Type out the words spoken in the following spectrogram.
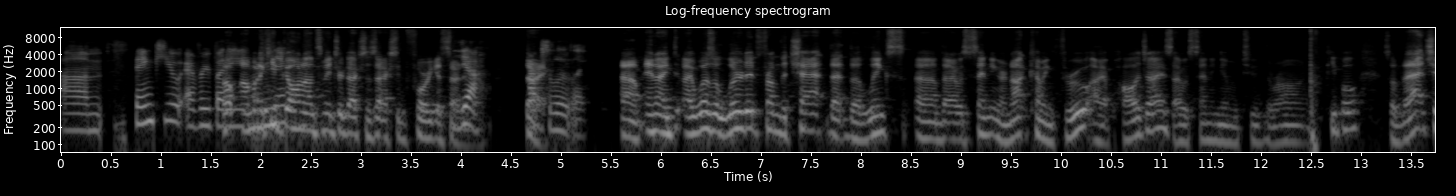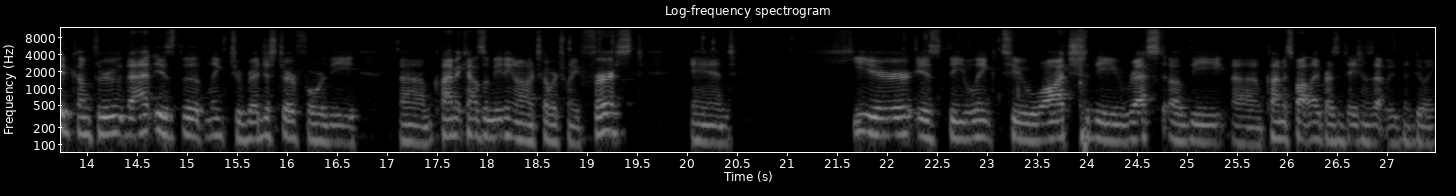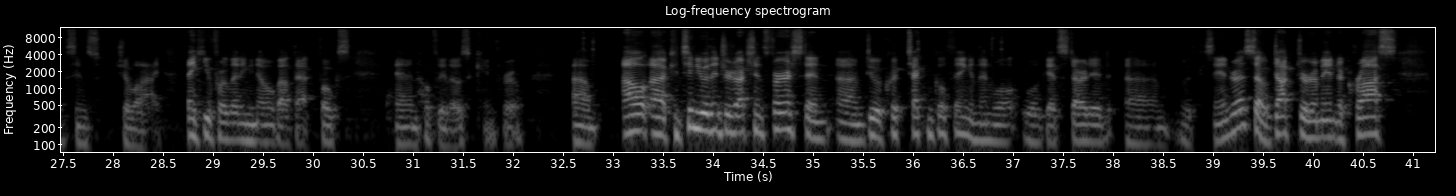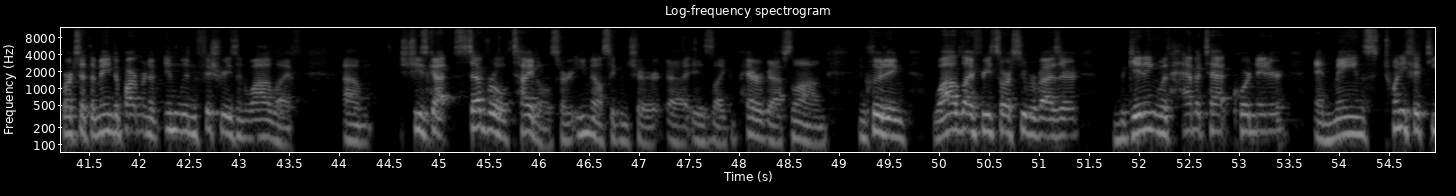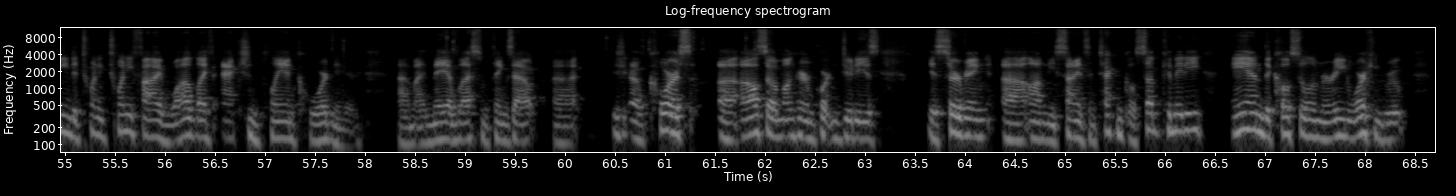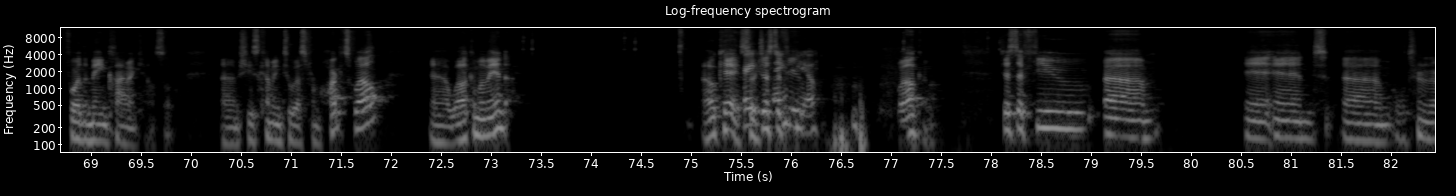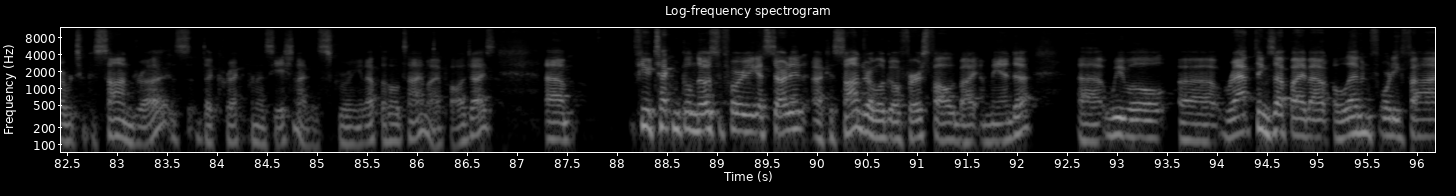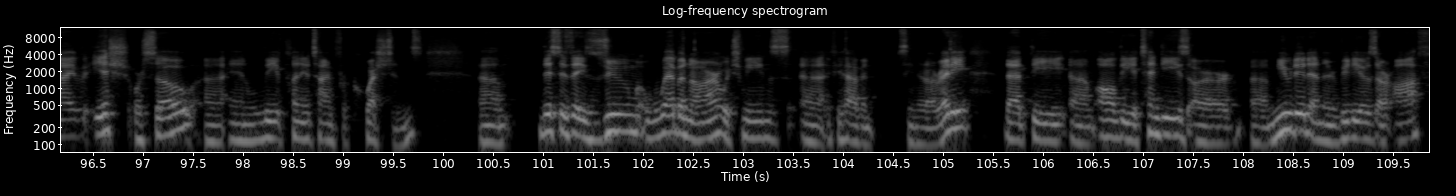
Um, thank you, everybody. Oh, I'm going to keep Nick going on some introductions actually before we get started. Yeah, absolutely. Um, and I, I was alerted from the chat that the links uh, that I was sending are not coming through. I apologize. I was sending them to the wrong people. So that should come through. That is the link to register for the um, Climate Council meeting on October 21st. And here is the link to watch the rest of the um, Climate Spotlight presentations that we've been doing since July. Thank you for letting me know about that, folks. And hopefully those came through. Um, I'll uh, continue with introductions first and um, do a quick technical thing, and then we'll we'll get started um, with Cassandra. So Dr. Amanda Cross works at the Maine Department of Inland Fisheries and Wildlife. Um, she's got several titles. Her email signature uh, is like paragraphs long, including Wildlife Resource Supervisor, beginning with Habitat Coordinator, and Maine's 2015 to 2025 Wildlife Action Plan Coordinator. Um, I may have left some things out. Uh, of course, uh, also among her important duties is serving uh, on the Science and Technical Subcommittee and the Coastal and Marine Working Group for the Maine Climate Council. Um, she's coming to us from Harpswell. Uh, welcome, Amanda. Okay, Great, so just a few. you. Welcome. Just a few, um, and um, we'll turn it over to Cassandra. Is the correct pronunciation? I've been screwing it up the whole time. I apologize. Um, a few technical notes before we get started. Uh, Cassandra will go first, followed by Amanda. Uh, we will uh, wrap things up by about 11.45-ish or so, uh, and we'll leave plenty of time for questions. Um, this is a Zoom webinar, which means, uh, if you haven't seen it already, that the um, all the attendees are uh, muted and their videos are off.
